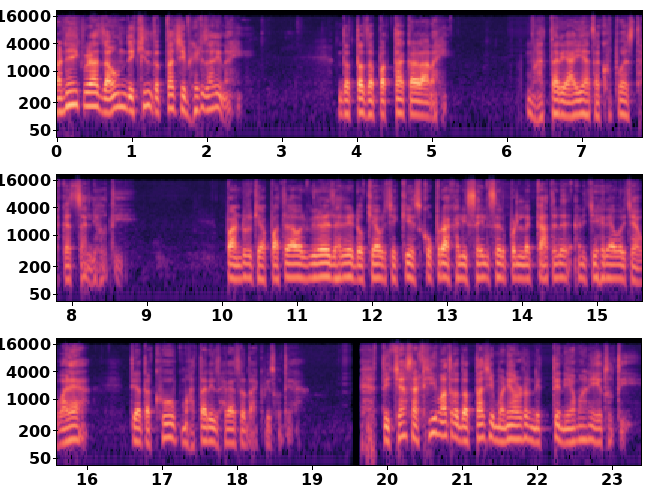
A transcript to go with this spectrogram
अनेक वेळा जाऊन देखील दत्ताची भेट झाली नाही. दत्ताचा पत्ता कळला नाही. म्हातारी आई आता खूपच थकत चालली होती. पांडुरक्या पातळावर विरळ झालेले डोक्यावरचे केस कोपराखाली सैलसर पडलं कातडं आणि चेहऱ्यावरच्या वळ्या ते आता खूप म्हातारी झाल्याचं दाखवित होत्या. तिच्यासाठी मात्र दत्ताची मनी ऑर्डर नित्य नियमाने येत होती.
